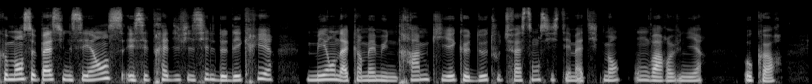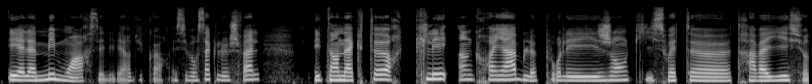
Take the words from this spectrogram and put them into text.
comment se passe une séance et c'est très difficile de décrire, mais on a quand même une trame qui est que de toute façon, systématiquement, on va revenir au corps et à la mémoire cellulaire du corps. Et c'est pour ça que le cheval est un acteur clé incroyable pour les gens qui souhaitent euh, travailler sur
